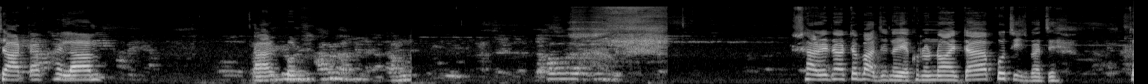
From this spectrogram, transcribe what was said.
চাটা খেলাম। তারপর সাড়ে নয়টা বাজে নাই, এখনও নয়টা পঁচিশ বাজে। তো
